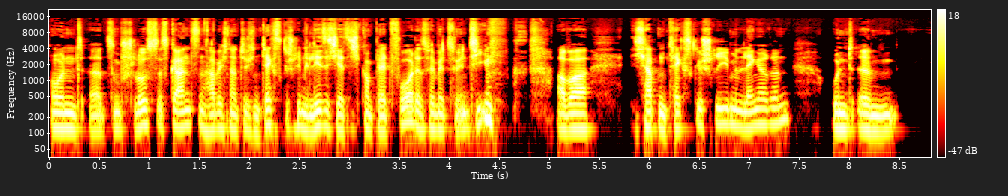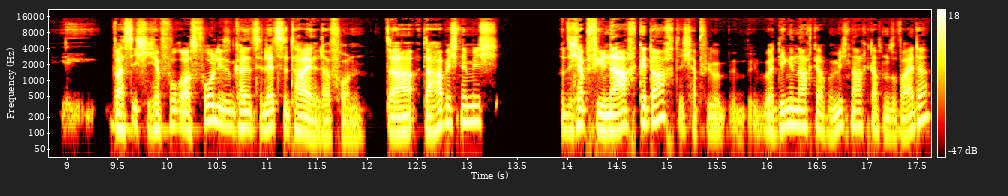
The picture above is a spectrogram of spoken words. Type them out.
und äh, zum Schluss des Ganzen habe ich natürlich einen Text geschrieben, den lese ich jetzt nicht komplett vor, das wäre mir zu intim. Aber ich habe einen Text geschrieben, einen längeren. Und ähm, was ich hier voraus vorlesen kann, ist der letzte Teil davon. Da, da habe ich nämlich, also ich habe viel nachgedacht, ich habe viel über, über, Dinge nachgedacht, über mich nachgedacht und so weiter.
